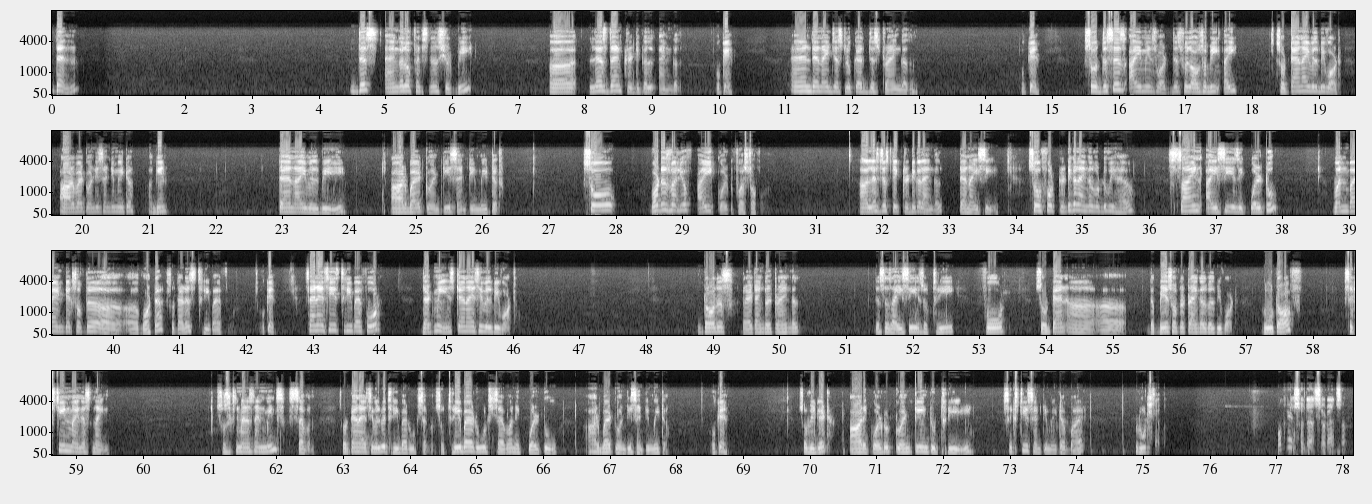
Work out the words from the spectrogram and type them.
then this angle of incidence should be less than critical angle okay? And then I just look at this triangle okay? So this is I means what? This will also be I. So tan I will be what? R by 20 centimeter again. Tan I will be R by 20 centimeter. So what is value of I equal to first of all? Uh, let's just take critical angle tan IC so for critical angle what do we have sine IC is equal to 1 by index of the uh, uh, water. So that is 3 by 4 okay. Sine IC is 3 by 4 that means tan IC will be what? Draw this right angle triangle. This is IC so 3 4 so tan uh, uh, the base of the triangle will be what? Root of 16 minus 9 so 16 minus 9 means 7 so tan IC will be 3 by root 7. So 3 by root 7 equal to R by 20 centimeter. Okay. So we get R equal to 20 into 3, 60 centimeter by root 7. Okay, so that's your answer.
